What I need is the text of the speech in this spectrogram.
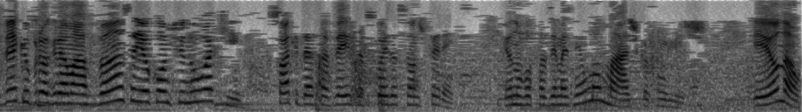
Você vê que o programa avança e eu continuo aqui. Só que dessa vez as coisas são diferentes. eu não vou fazer mais nenhuma mágica com lixo. Eu não,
